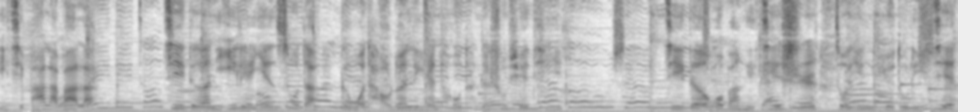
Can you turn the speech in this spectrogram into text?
一起扒拉扒拉，记得你一脸严肃地跟我讨论令人头疼的数学题。记得我帮你计时做英语阅读理解，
